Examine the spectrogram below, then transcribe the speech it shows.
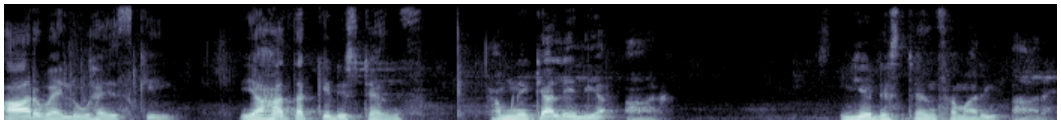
आर वैल्यू है इसकी। यहाँ तक की डिस्टेंस हमने क्या ले लिया? आर ये डिस्टेंस हमारी आर है।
